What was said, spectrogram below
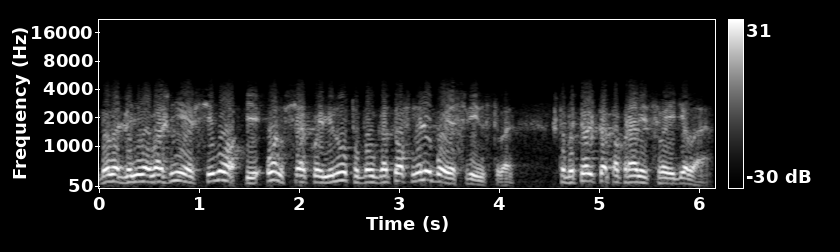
было для него важнее всего, и он всякую минуту был готов на любое свинство, чтобы только поправить свои дела.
